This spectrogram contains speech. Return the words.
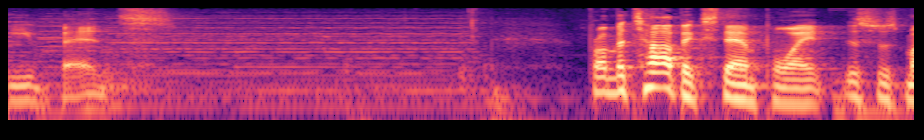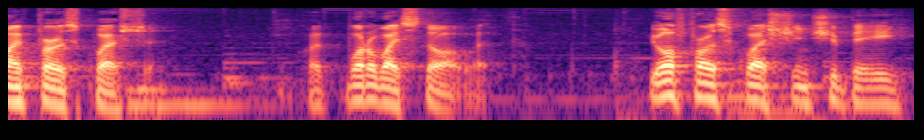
events. From a topic standpoint, this was my first question. What, what do I start with? Your first question should be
